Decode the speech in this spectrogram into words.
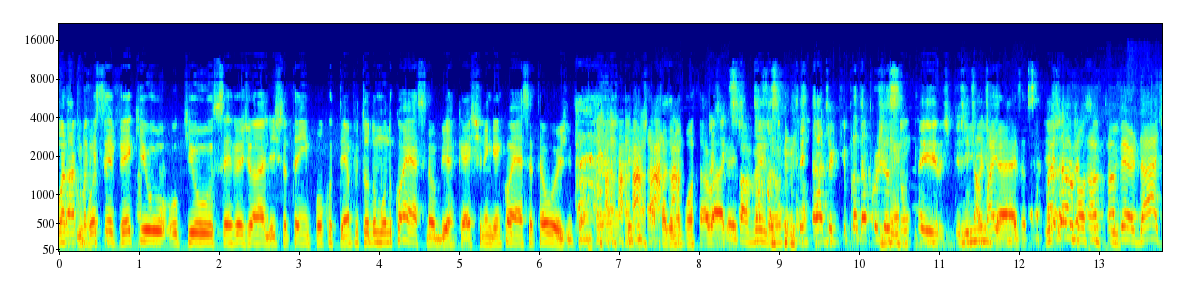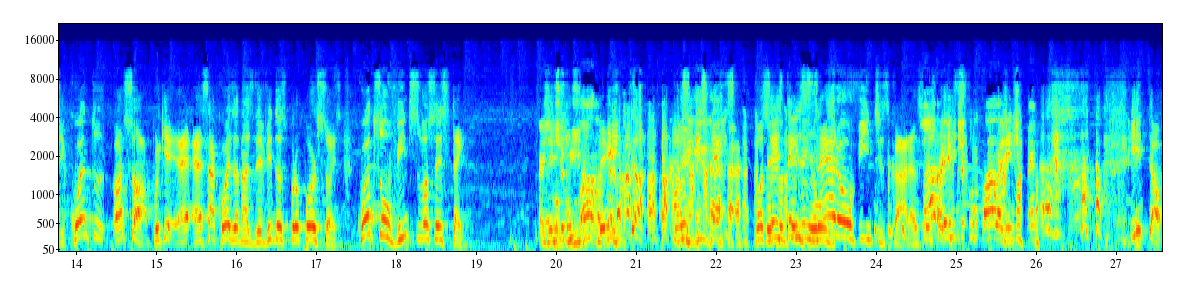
Oráculo e você vê que o, o que o cervejonalista tem pouco tempo e todo mundo conhece, né? O Beercast ninguém conhece até hoje, então a gente tá fazendo um bom trabalho. A gente tá fazendo verdade aqui pra dar projeção pra eles. Porque a gente não, mas, é, mas a, a, a, verdade, quanto. Olha só, porque essa coisa nas devidas proporções. Quantos ouvintes vocês têm? A gente não fala. Então, vocês têm, vocês têm zero ouvintes, cara. Vocês Claro, a gente não fala, a gente Então,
